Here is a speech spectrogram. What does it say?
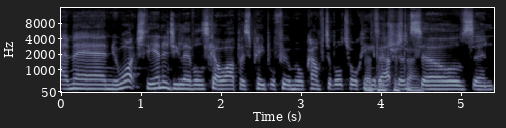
And then you watch the energy levels go up as people feel more comfortable talking That's about themselves. And,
